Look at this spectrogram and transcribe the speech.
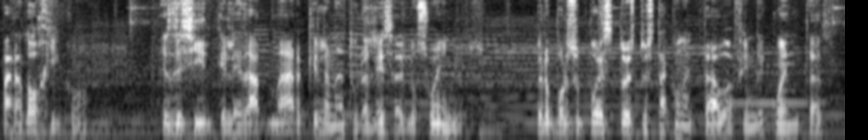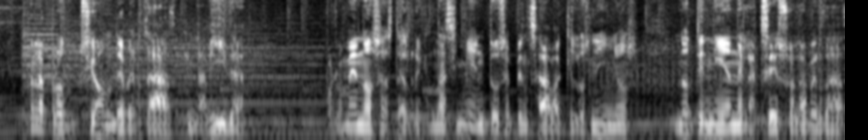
paradójico, es decir, que la edad marque la naturaleza de los sueños. Pero por supuesto esto está conectado a fin de cuentas con la producción de verdad en la vida. Por lo menos hasta el Renacimiento se pensaba que los niños no tenían el acceso a la verdad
